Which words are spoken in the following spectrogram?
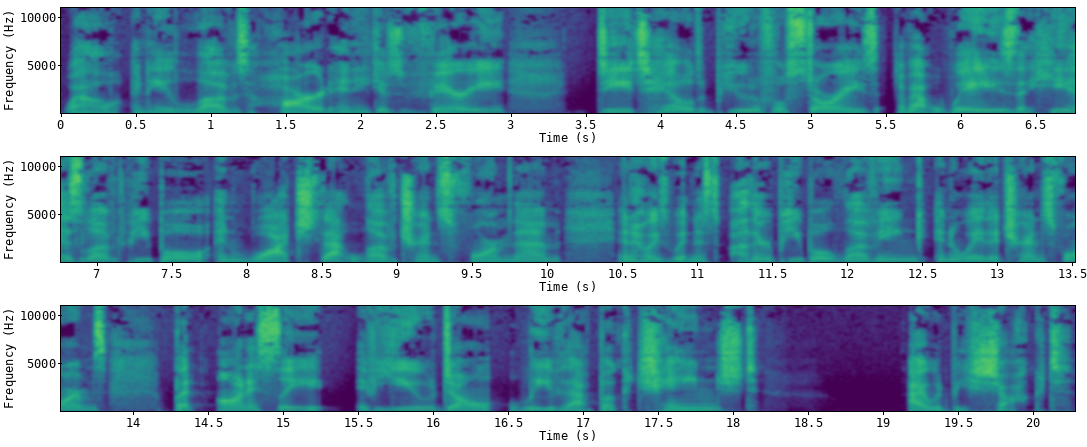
well and he loves hard and he gives very detailed, beautiful stories about ways that he has loved people and watched that love transform them and how he's witnessed other people loving in a way that transforms. But honestly, if you don't leave that book changed, I would be shocked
